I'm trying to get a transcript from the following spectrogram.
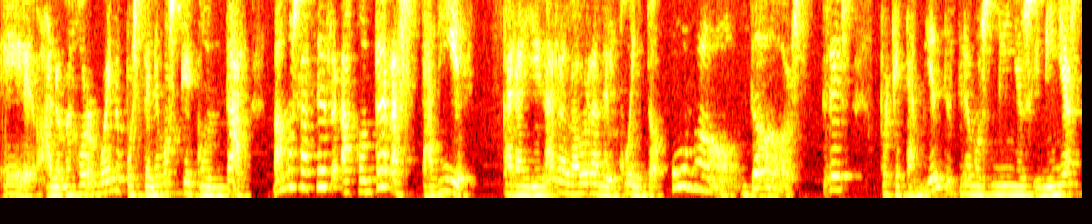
eh, a lo mejor, bueno, pues tenemos que contar. Vamos a hacer a contar hasta 10 para llegar a la hora del cuento. Uno, dos, tres, porque también tendremos niños y niñas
